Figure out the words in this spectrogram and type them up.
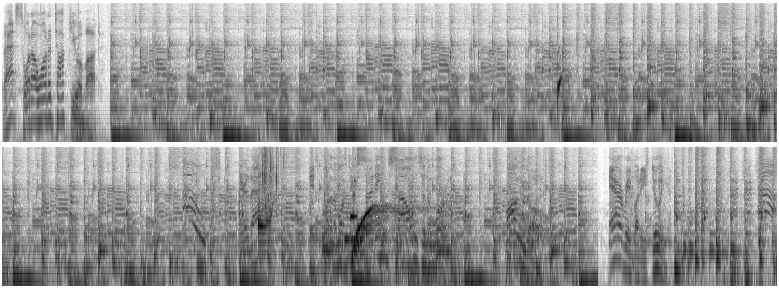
That's what I want to talk to you about. Ouch! Hear that? It's one of the most exciting sounds in the world. Bongo. Everybody's doing it. Cha-cha-cha.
